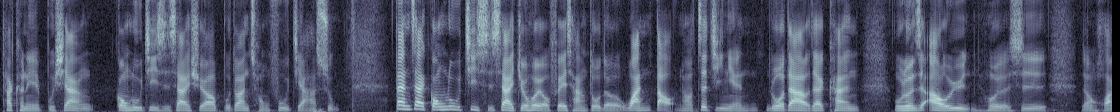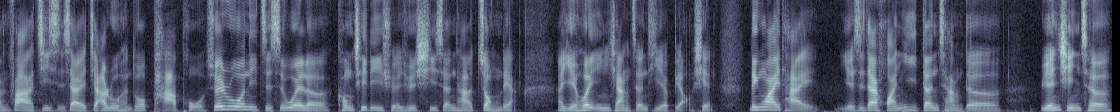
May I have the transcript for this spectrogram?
它可能也不像公路计时赛需要不断重复加速。但在公路计时赛就会有非常多的弯道，然后这几年如果大家有在看，无论是奥运或者是那种环法计时赛，加入很多爬坡，所以如果你只是为了空气力学去牺牲它的重量，啊，也会影响整体的表现。另外一台也是在环意登场的原型车，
